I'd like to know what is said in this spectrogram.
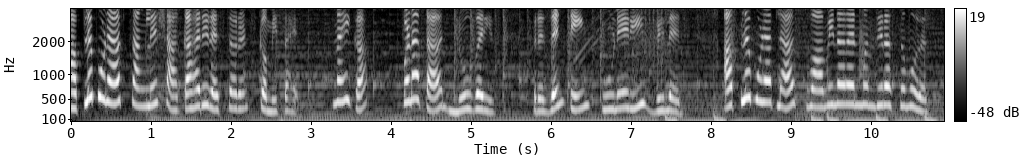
आपल्या पुण्यात चांगले शाकाहारी रेस्टॉरंट्स कमीच आहेत. नाही का? पण आता no worries presenting Puneri village आपल्या पुण्यातल्या स्वामीनारायण मंदिरासमोरच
